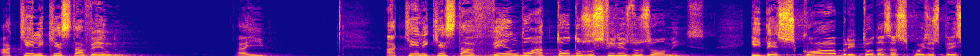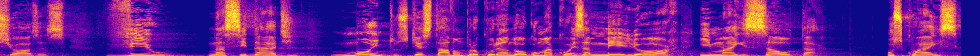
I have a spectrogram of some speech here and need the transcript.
Aquele que está vendo, aí, aquele que está vendo a todos os filhos dos homens e descobre todas as coisas preciosas, viu na cidade muitos que estavam procurando alguma coisa melhor e mais alta, os quais,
